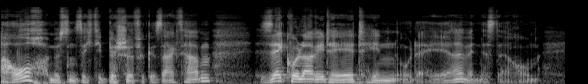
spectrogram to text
Auch müssen sich die Bischöfe gesagt haben, Säkularität hin oder her, wenn es darum geht,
